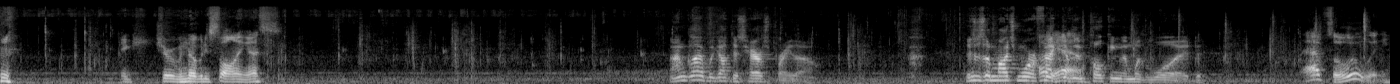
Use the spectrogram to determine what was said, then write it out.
Make sure nobody's following us. I'm glad we got this hairspray though. This is a much more Oh, effective yeah. than poking them with wood. Absolutely.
